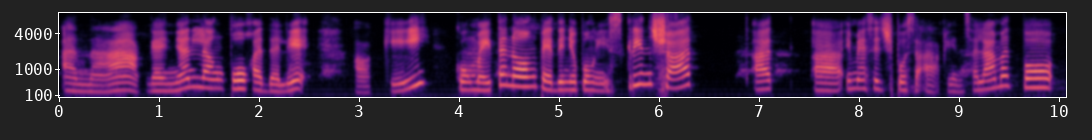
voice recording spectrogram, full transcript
anak. Ganyan lang po kadali. Okay? Kung may tanong, pwede nyo pong i-screenshot at uh, i-message po sa akin. Salamat po!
